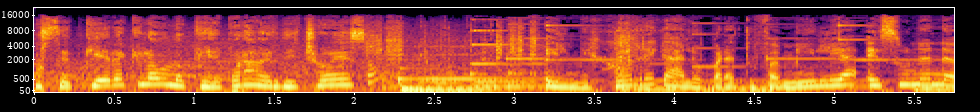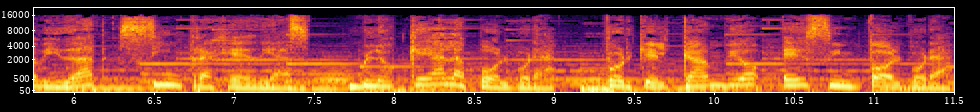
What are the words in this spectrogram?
¿Usted quiere que lo bloquee por haber dicho eso? El mejor regalo para tu familia es una Navidad sin tragedias. Bloquea la pólvora, porque el cambio es sin pólvora,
